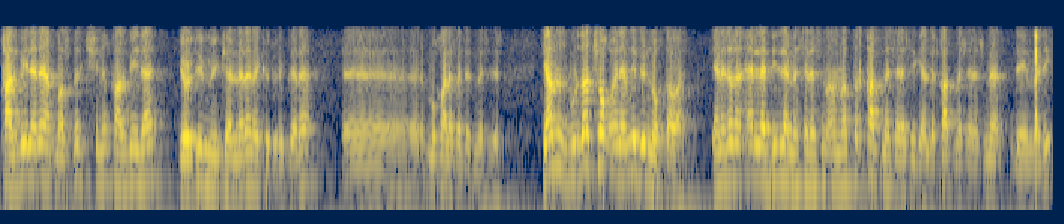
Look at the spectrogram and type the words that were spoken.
kalbiyle ne yapmasıdır? Kişinin kalbiyle gördüğü münkerlere ve kötülüklere e, muhalefet etmesidir. Yalnız burada çok önemli bir nokta var. Yani zaten elle dille meselesini anlattık, kalp meselesi geldi. Kalp meselesine değinmedik.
